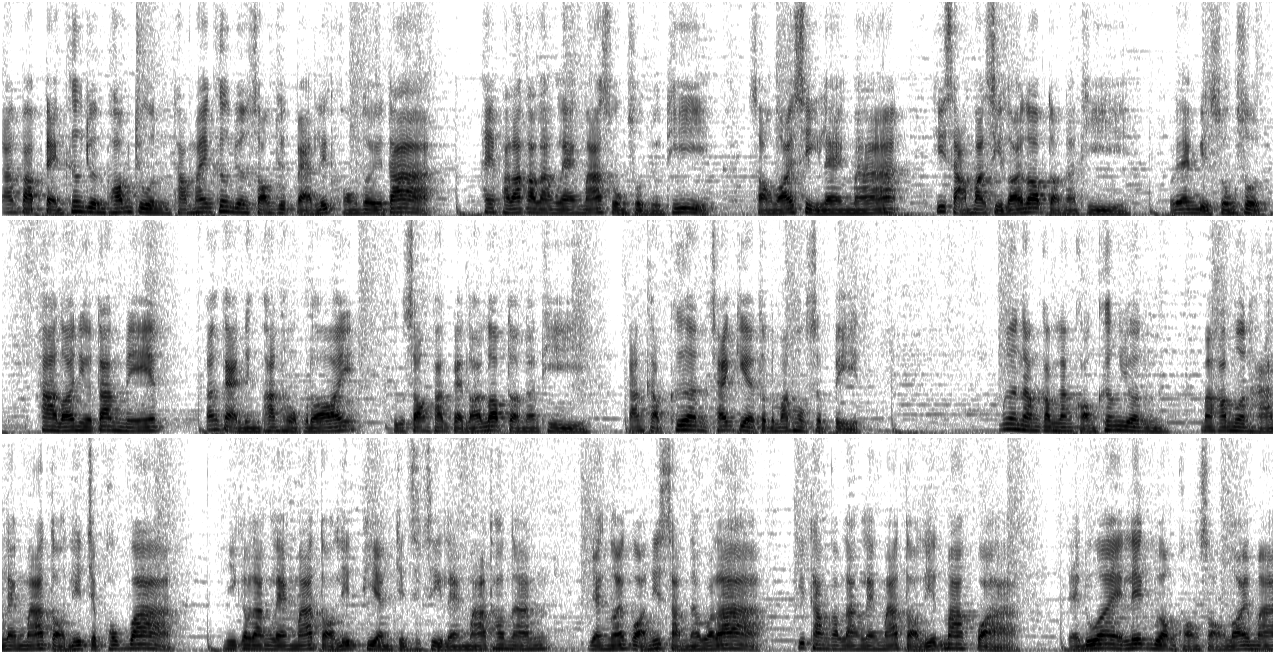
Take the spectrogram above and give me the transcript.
การปรับแต่งเครื่องยนต์พร้อมจูนทำให้เครื่องยนต์ 2.8 ลิตรของ Toyota ให้พละกำลังแรงม้าสูงสุดอยู่ที่ 204 แรงม้าที่ 3,400 รอบต่อนาที แรงบิดสูงสุด 500 นิวตันเมตร ตั้งแต่ 1,600 ถึง 2,800 รอบต่อนาที การขับเคลื่อนใช้เกียร์อัตโนมัติ 6 สปีด เมื่อนำกำลังของเครื่องยนต์มาคำนวณหาแรงม้าต่อลิตรจะพบว่า มีกำลังแรงม้าต่อลิตรเพียง 74 แรงม้าเท่านั้น อย่างน้อยกว่านิสสันนาวาร่าที่ทำกำลังแรงม้าต่อลิตรมากกว่า แต่ด้วยเลขรวมของ 200 ม้า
